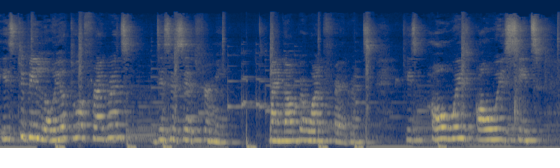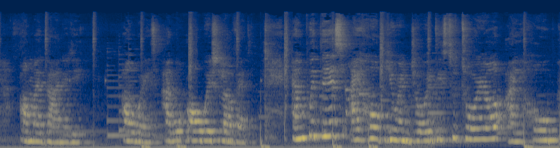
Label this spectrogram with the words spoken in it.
it's to be loyal to a fragrance, this is it for me. My number one fragrance. It always, always sits on my vanity. Always. I will always love it. And with this, I hope you enjoyed this tutorial. I hope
